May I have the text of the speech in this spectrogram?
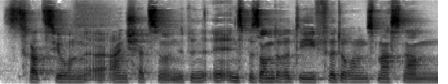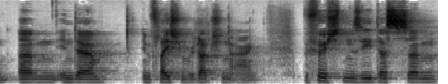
Administration äh, einschätzen und insbesondere die Förderungsmaßnahmen ähm, in der Inflation Reduction Act. Befürchten Sie, dass, ähm,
